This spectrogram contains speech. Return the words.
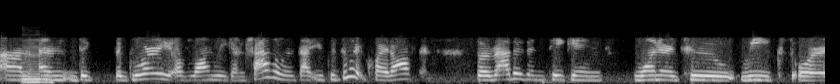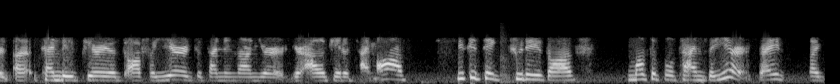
Um, Mm. And the, the glory of long weekend travel is that you could do it quite often. So rather than taking one or two weeks or uh, 10 day periods off a year, depending on your, your allocated time off, you could take two days off multiple times a year, right? Like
